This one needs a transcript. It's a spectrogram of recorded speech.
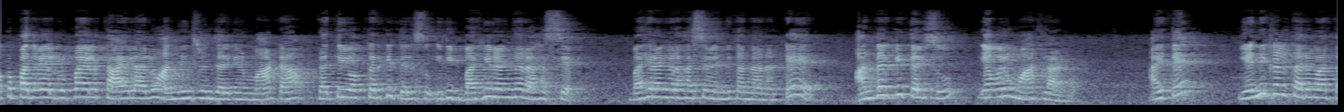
ఒక పదివేల రూపాయల తాయిలాలు అందించడం జరిగిన మాట ప్రతి ఒక్కరికి తెలుసు. ఇది బహిరంగ రహస్యం. బహిరంగ రహస్యం ఎందుకన్నానంటే అందరికీ తెలుసు ఎవరు మాట్లాడరు. అయితే ఎన్నికల తర్వాత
